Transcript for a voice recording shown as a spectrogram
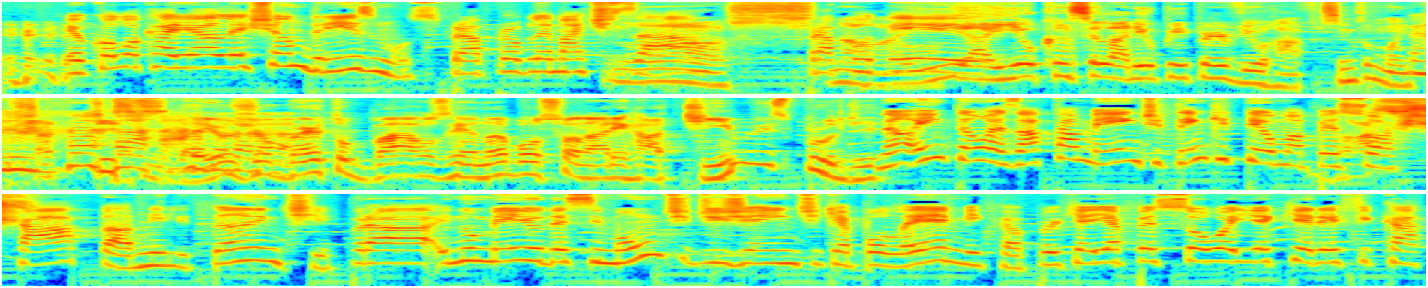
Eu colocaria alexandrismos pra problematizar. Nossa. pra não, poder- Aí, aí eu cancelaria o pay-per-view, Rafa. Sinto muito. Chatíssimo. Aí o Gilberto Barros, Renan Bolsonaro e Ratinho ia explodir. Não, então, exatamente. Tem que ter uma pessoa Nossa. chata, militante, pra, no meio desse monte de gente que é polêmica, porque aí a pessoa ia querer ficar.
